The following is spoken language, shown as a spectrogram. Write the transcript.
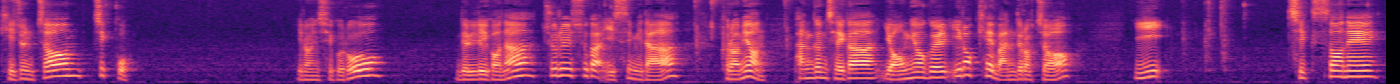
기준점 찍고 이런 식으로 늘리거나 줄일 수가 있습니다. 그러면 방금 제가 영역을 이렇게 만들었죠. 이 직선의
